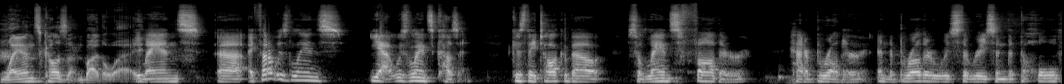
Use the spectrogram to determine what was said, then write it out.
Lan's cousin, by the way. Lan's, uh, I thought it was Lan's, yeah, it was Lan's cousin. Because they talk about, so Lan's father had a brother, and the brother was the reason that the whole,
